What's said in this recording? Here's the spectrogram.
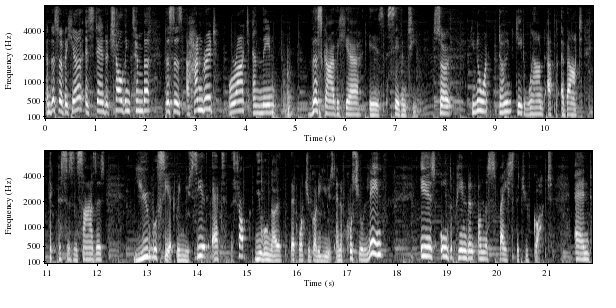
And this over here is standard shelving timber. This is 100, all right? And then this guy over here is 70. So you know what? Don't get wound up about thicknesses and sizes you will see it. When you see it at the shop, you will know that what you've got to use. And of course, your length is all dependent on the space that you've got. And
